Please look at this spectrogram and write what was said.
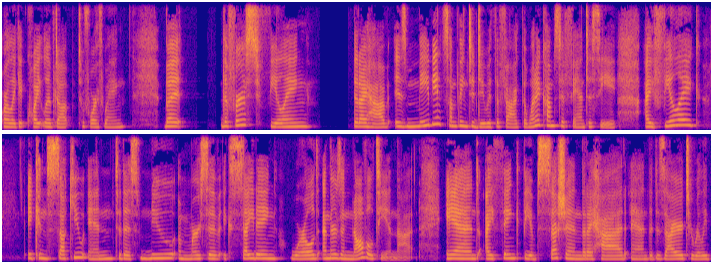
or like it quite lived up to Fourth Wing. But the first feeling that I have is maybe it's something to do with the fact that when it comes to fantasy, I feel like it can suck you in to this new, immersive, exciting world, and there's a novelty in that. And I think the obsession that I had and the desire to really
